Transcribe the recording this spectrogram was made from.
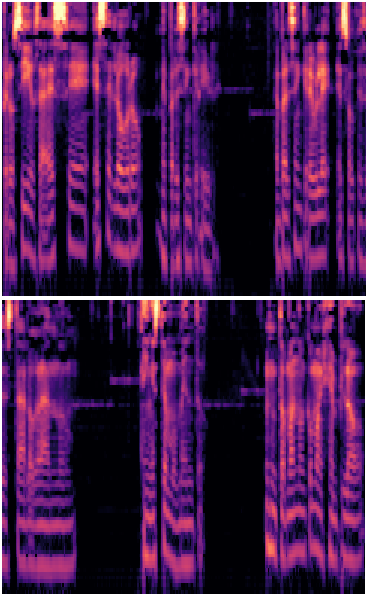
Pero sí, o sea, ese, ese logro me parece increíble. Me parece increíble eso que se está logrando en este momento. Tomando como ejemplo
